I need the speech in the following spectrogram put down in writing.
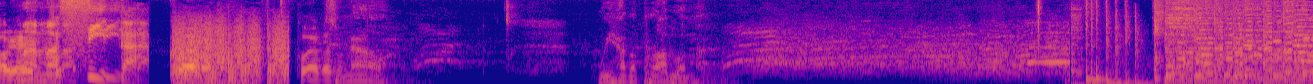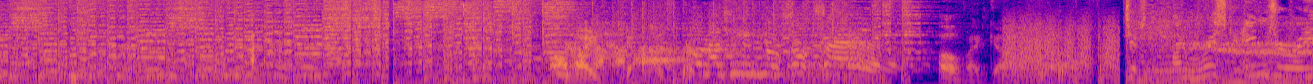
Okay. Mamacita. Clever. Clever. So now, we have a problem. Oh my god. Oh my god. Chips and risk injury,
